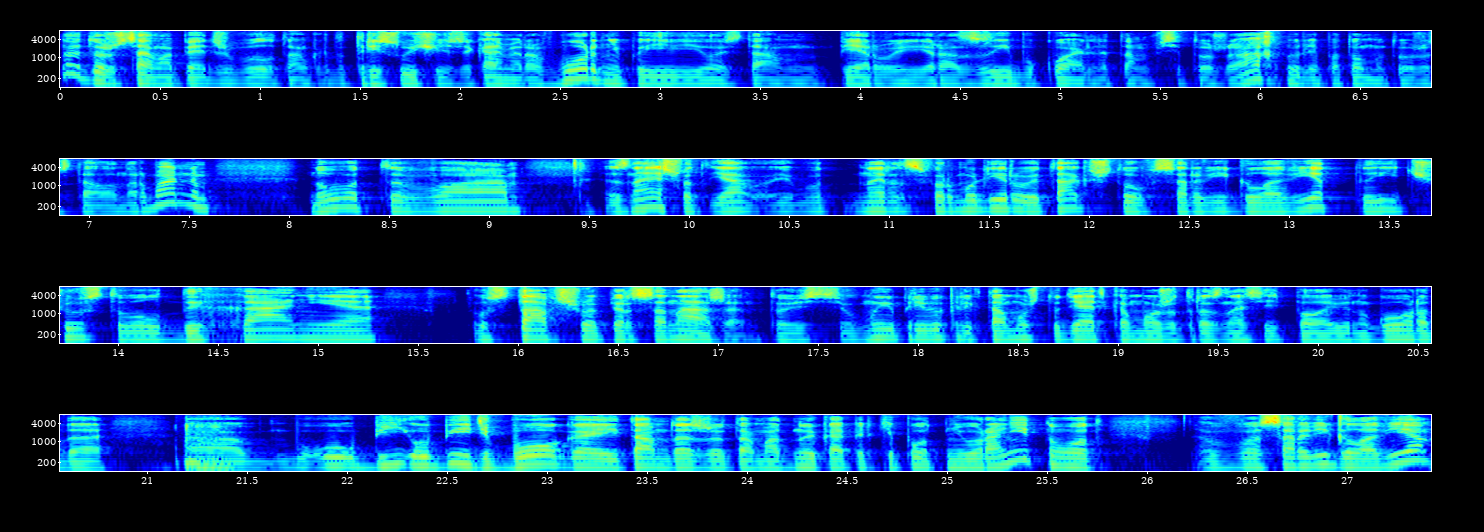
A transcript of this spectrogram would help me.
Ну, и то же самое, опять же, было там, когда трясущаяся камера в Борне появилась, там первые разы буквально там все тоже ахнули, потом это уже стало нормальным. Но вот в, знаешь, вот я вот, наверное, сформулирую так, что в «Сорви голове» ты чувствовал дыхание уставшего персонажа. То есть мы привыкли к тому, что дядька может разносить половину города, mm-hmm. э, уби- убить бога, и там даже там одной капельки пот не уронит. Но вот в «Сорви голове»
